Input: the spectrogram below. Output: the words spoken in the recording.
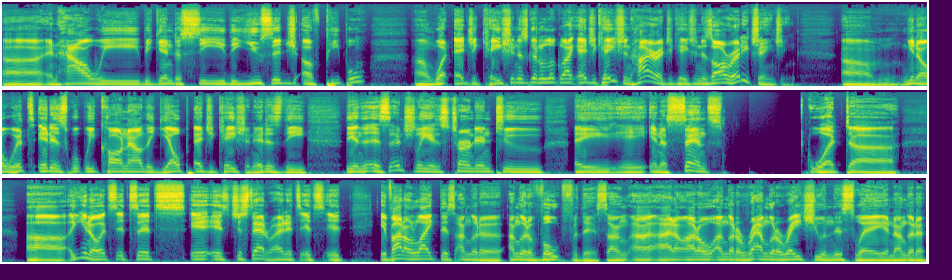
uh, and how we begin to see the usage of people. Uh, what education is going to look like? Education, higher education, is already changing. Um, you know, it's it is what we call now the Yelp education. It is the the essentially it's turned into a, a in a sense what uh uh you know it's it's it's it's just that right? It's it's it if i don't like this i'm gonna i'm gonna vote for this. I'm i, I don't i don't i'm gonna i'm gonna rate you in this way and i'm gonna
